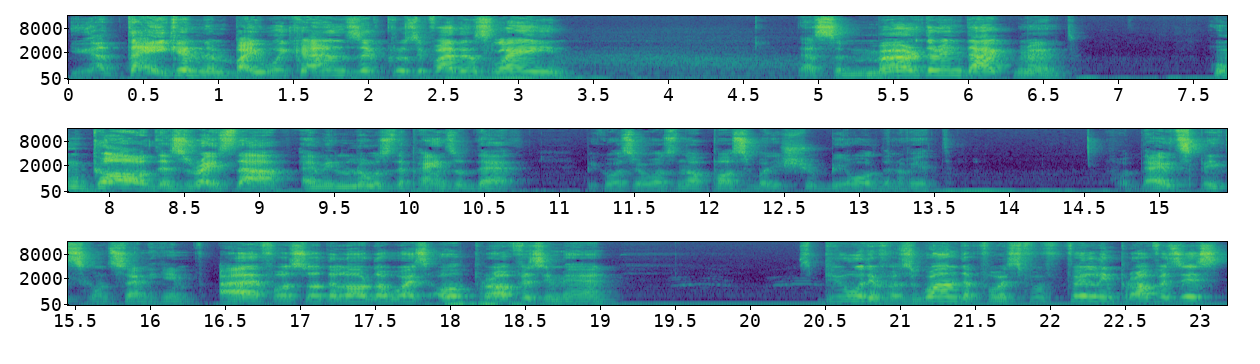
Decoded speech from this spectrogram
you have taken them by weak hands, have crucified and slain. That's a murder indictment, whom God has raised up and will lose the pains of death, because it was not possible he should be olden of it. For David speaks concerning him. I foresaw the Lord of always. Oh, prophecy, man. It's beautiful, it's wonderful, it's fulfilling prophecies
